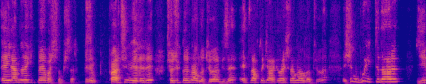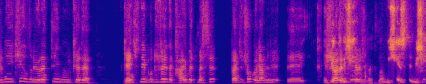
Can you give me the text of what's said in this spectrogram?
eylemlere gitmeye başlamışlar. Bizim parti üyeleri çocuklarını anlatıyorlar bize. Etraftaki arkadaşlarını anlatıyorlar. E şimdi bu iktidarın 22 yıldır yönettiği bir ülkede gençliği bu düzeyde kaybetmesi bence çok önemli bir e, işaret bir şey- gelecek açısından. Bir şey, bir şey,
